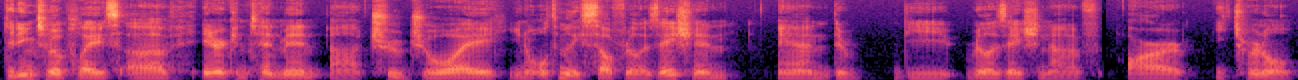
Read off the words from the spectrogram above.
getting to a place of inner contentment, uh, true joy, you know, ultimately self realization and the the realization of our eternal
